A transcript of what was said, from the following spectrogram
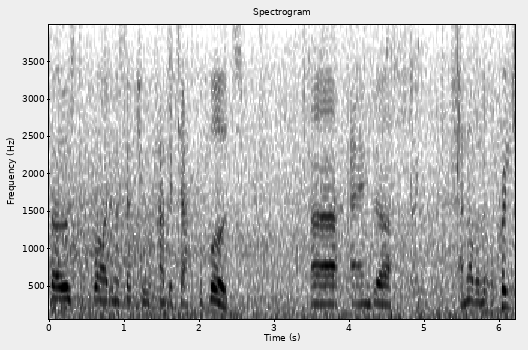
so as to provide an essential habitat for birds uh, and, uh, and other little creatures.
